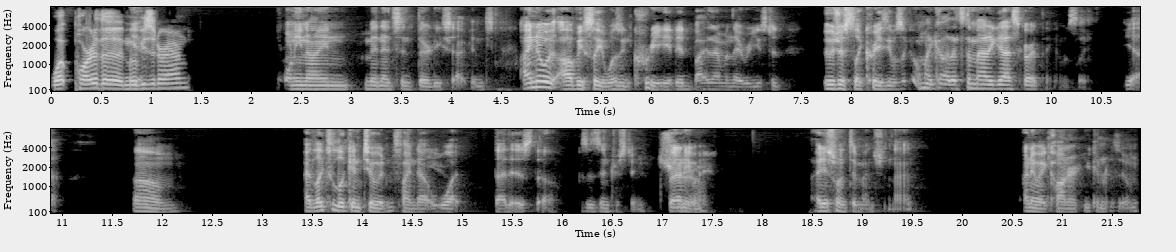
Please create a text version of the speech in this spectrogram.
what part of the movie is it around 29 minutes and 30 seconds. I know it obviously it wasn't created by them and they reused it. It was just like crazy. It was like, oh my god, it's the Madagascar thing. It was like, yeah. Um I'd like to look into it and find out what that is though, because it's interesting. True. But anyway. I just wanted to mention that. Anyway, Connor, you can resume.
